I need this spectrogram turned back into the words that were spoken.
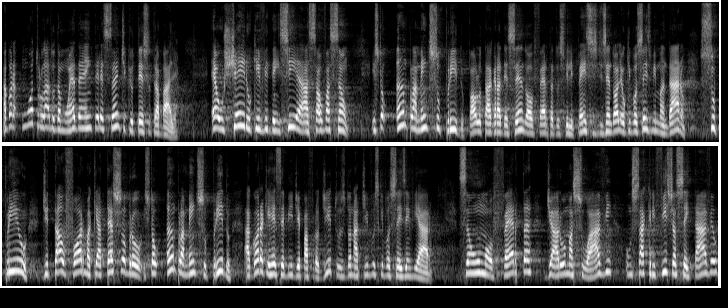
Agora, um outro lado da moeda é interessante que o texto trabalha. É o cheiro que evidencia a salvação. Estou amplamente suprido. Paulo está agradecendo a oferta dos filipenses, dizendo: Olha, o que vocês me mandaram supriu de tal forma que até sobrou. Estou amplamente suprido, agora que recebi de Epafrodito os donativos que vocês enviaram. São uma oferta de aroma suave, um sacrifício aceitável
